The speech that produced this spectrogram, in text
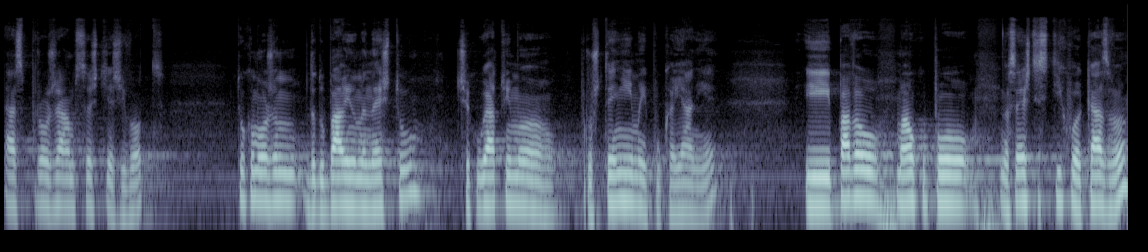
аз продължавам същия живот. Тук можем да добавим нещо, че когато има прощение, има и покаяние. И Павел малко по на следващите стихове казва,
